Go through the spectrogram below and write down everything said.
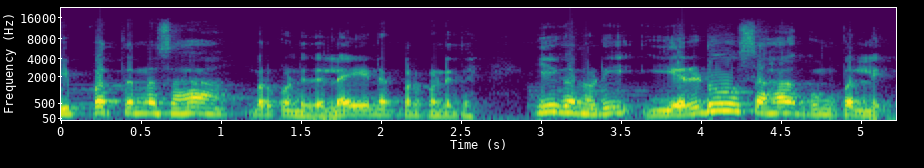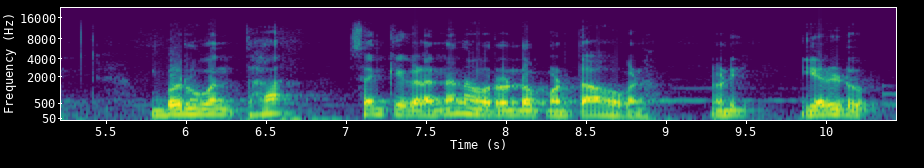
ಇಪ್ಪತ್ತನ್ನು ಸಹ ಬರ್ಕೊಂಡಿದೆ, ಲೈನಾಗಿ ಬರ್ಕೊಂಡಿದೆ. ಈಗ ನೋಡಿ, ಎರಡೂ ಸಹ ಗುಂಪಲ್ಲಿ. ಬರುವಂತಹ ಸಂಖ್ಯೆಗಳನ್ನು ನಾವು ರೌಂಡ್ ಅಪ್ ಮಾಡ್ತಾ ಹೋಗೋಣ. ನೋಡಿ, ಎರಡು.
